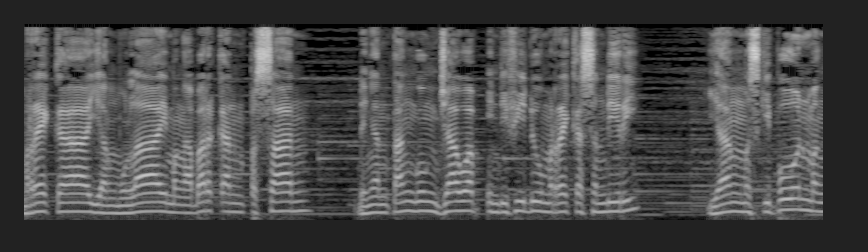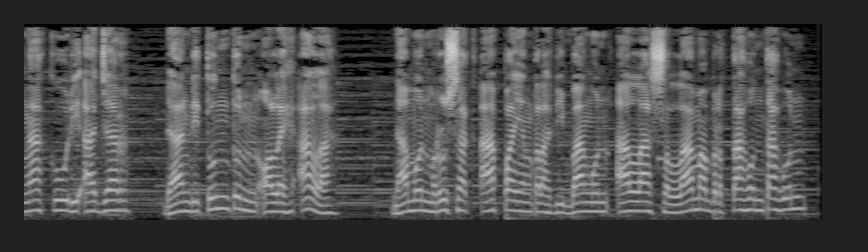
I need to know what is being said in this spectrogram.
mereka yang mulai mengabarkan pesan dengan tanggung jawab individu mereka sendiri, yang meskipun mengaku diajar dan dituntun oleh Allah, namun merusak apa yang telah dibangun Allah selama bertahun-tahun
